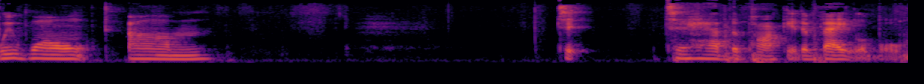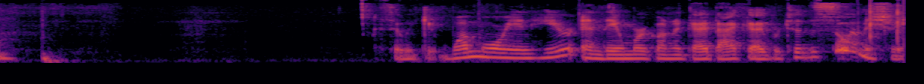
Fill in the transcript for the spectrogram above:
we want um, to, to have the pocket available. So we get one more in here and then we're going to go back over to the sewing machine.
